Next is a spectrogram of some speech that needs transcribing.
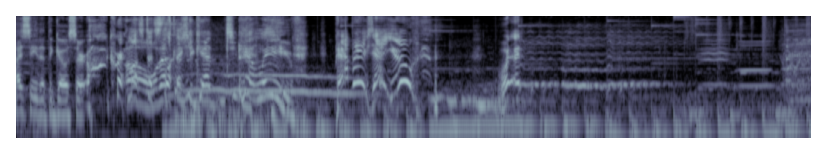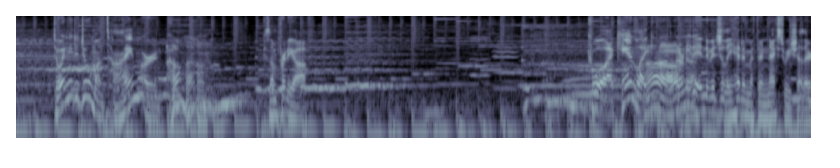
I see that the ghosts are. Oh, Grandma's Oh, just well, that's like, because she can't. She can't leave. Papa, is that you? what? I... Do I need to do them on time or? I don't know. Because I'm pretty off. Cool. I can like. Oh, I don't need to individually hit them if they're next to each other.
